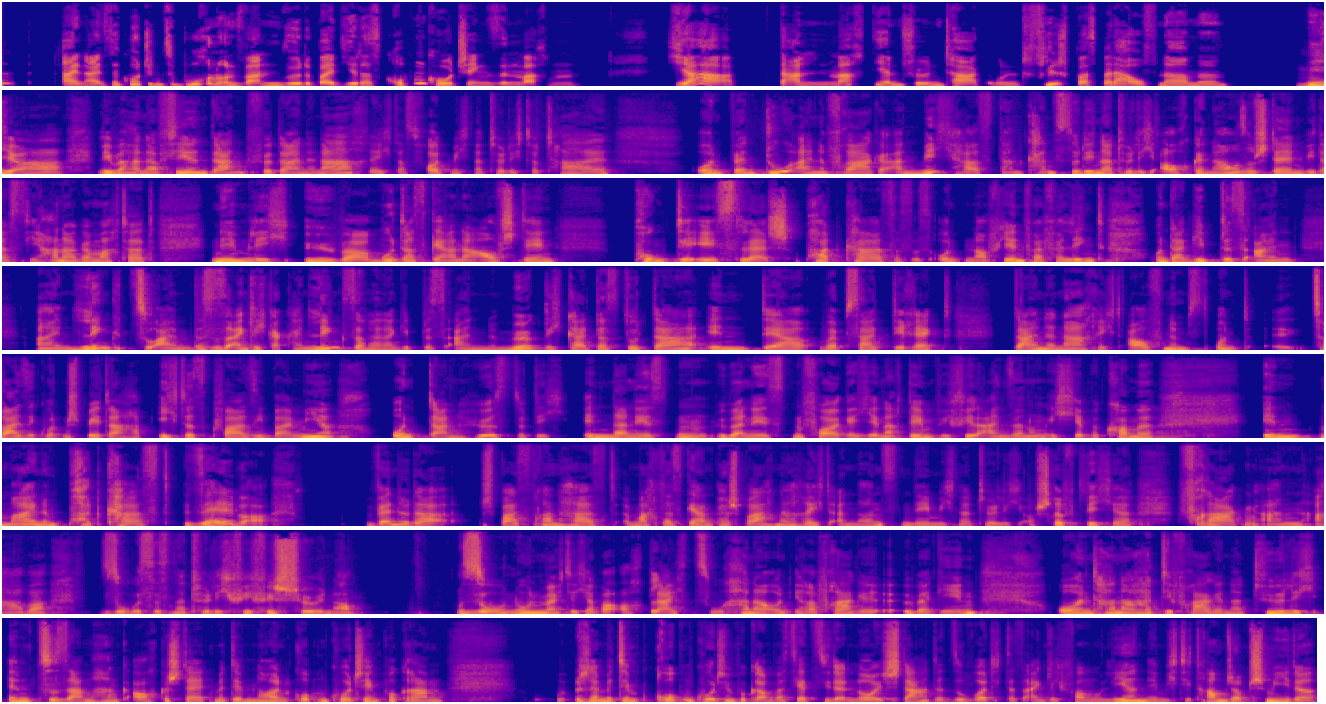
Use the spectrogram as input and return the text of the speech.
ein Einzelcoaching zu buchen und wann würde bei dir das Gruppencoaching Sinn machen? Ja, dann mach dir einen schönen Tag und viel Spaß bei der Aufnahme. Ja, liebe Hanna, vielen Dank für deine Nachricht. Das freut mich natürlich total. Und wenn du eine Frage an mich hast, dann kannst du die natürlich auch genauso stellen, wie das die Hanna gemacht hat, nämlich über munters gerne aufstehen.de slash podcast. Das ist unten auf jeden Fall verlinkt. Und da gibt es ein ein Link zu einem, das ist eigentlich gar kein Link, sondern da gibt es eine Möglichkeit, dass du da in der Website direkt deine Nachricht aufnimmst und äh, zwei Sekunden später habe ich das quasi bei mir und dann hörst du dich in der nächsten, übernächsten Folge, je nachdem, wie viel Einsendung ich hier bekomme, in meinem Podcast selber. Wenn du da Spaß dran hast, mach das gern per Sprachnachricht. Ansonsten nehme ich natürlich auch schriftliche Fragen an, aber so ist es natürlich viel, viel schöner. So, nun möchte ich aber auch gleich zu Hanna und ihrer Frage übergehen. Und Hanna hat die Frage natürlich im Zusammenhang auch gestellt mit dem neuen Gruppencoaching-Programm mit dem Gruppencoaching-Programm, was jetzt wieder neu startet. So wollte ich das eigentlich formulieren, nämlich die Traumjob-Schmiede.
